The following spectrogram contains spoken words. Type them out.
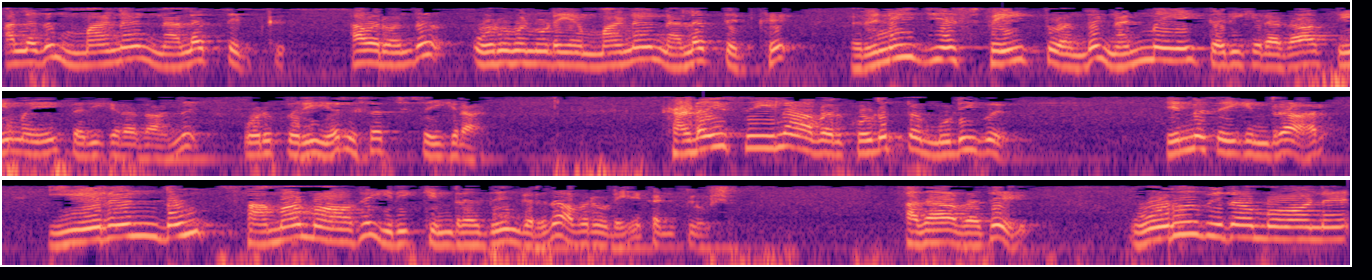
அல்லது மன நலத்திற்கு அவர் வந்து ஒருவனுடைய மன நலத்திற்கு ரிலீஜியஸ் ஃபெய்த் வந்து நன்மையை தருகிறதா தீமையை தருகிறதான்னு ஒரு பெரிய ரிசர்ச் செய்கிறார். கடைசியில அவர் கொடுத்த முடிவு என்ன செய்கின்றார்? இரண்டும் சமமாக இருக்கின்றதுங்கிறது அவருடைய கன்க்ளூஷன் அதாவது ஒரு விதமான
